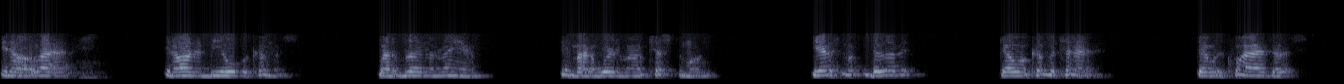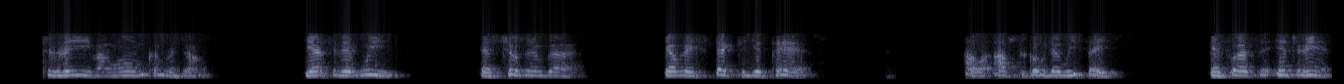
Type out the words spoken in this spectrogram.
in our lives in order to be overcomers by the blood of the Lamb and by the word of our testimony. Yes, beloved, there will come a time that requires us to leave our own comfort zone. Yes, and if we, as children of God, ever expect to get past our obstacles that we face and for us to enter in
